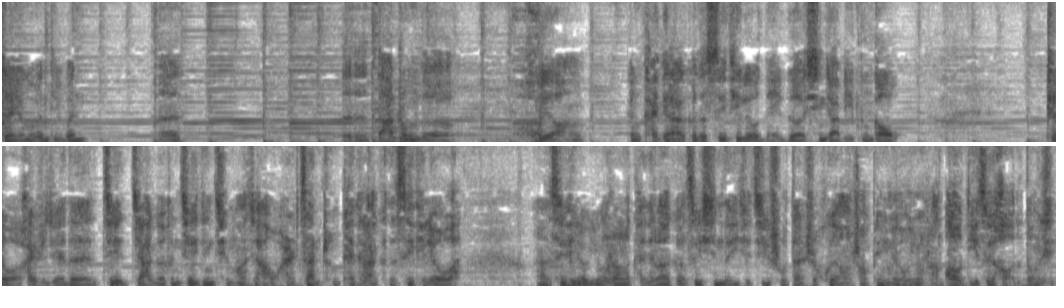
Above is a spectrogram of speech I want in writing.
这有个问题问，呃，呃，大众的辉昂跟凯迪拉克的 CT 六哪个性价比更高？这我还是觉得接价格很接近情况下，我还是赞成凯迪拉克的 CT 六啊。啊，CT 六用上了凯迪拉克最新的一些技术，但是辉昂上并没有用上奥迪最好的东西。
